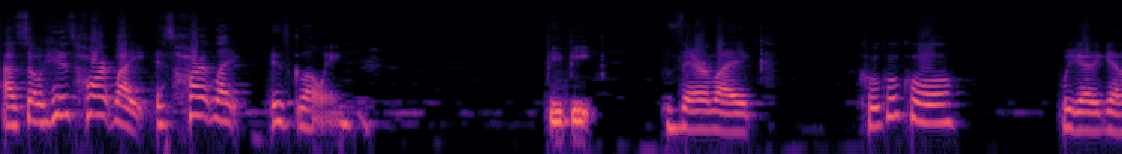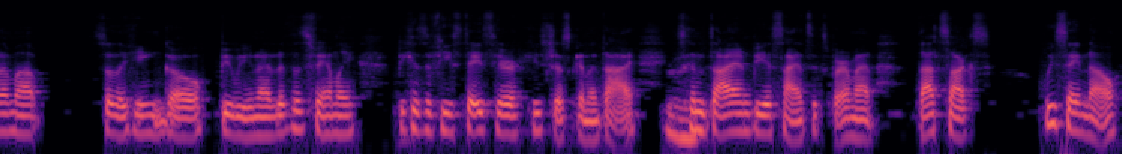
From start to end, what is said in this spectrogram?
Uh, so his heart light, his heart light is glowing. Beep beep. They're like, cool, cool, cool. We got to get him up so that he can go be reunited with his family. Because if he stays here, he's just gonna die. He's gonna die and be a science experiment. That sucks. We say no.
